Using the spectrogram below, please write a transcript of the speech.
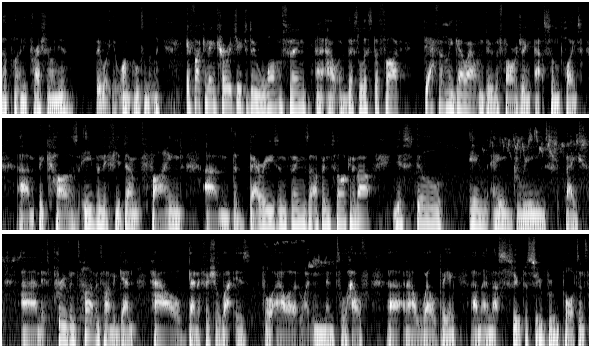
uh, put any pressure on you. Do what you want ultimately. If I can encourage you to do one thing uh, out of this list of five, definitely go out and do the foraging at some point um, because even if you don't find um, the berries and things that I've been talking about, you're still in a green space. And it's proven time and time again how beneficial that is for our like mental health uh, and our well-being. Um, and that's super super important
